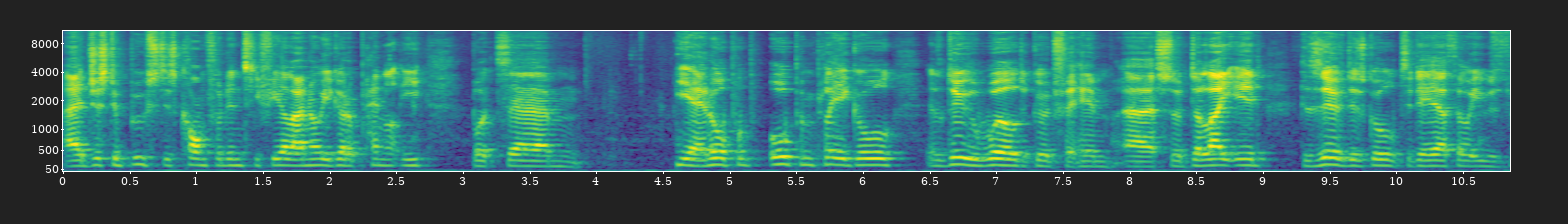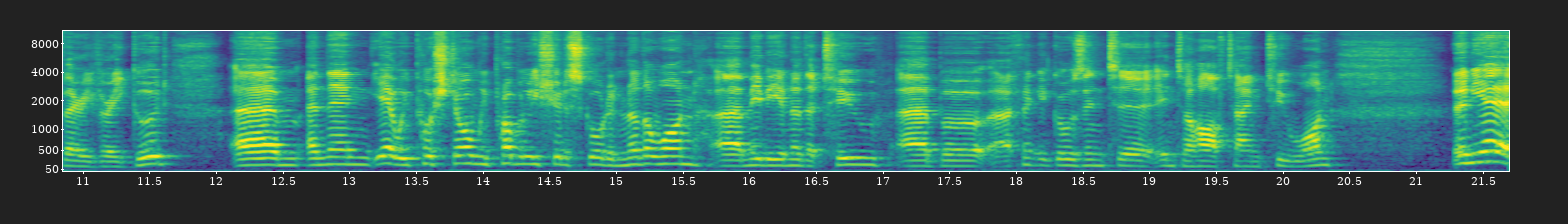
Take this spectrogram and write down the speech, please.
uh, just to boost his confidence, you feel. I know he got a penalty, but... Um, yeah, an open open play goal. It'll do the world good for him. Uh, so delighted, deserved his goal today. I thought he was very very good. Um, and then yeah, we pushed on. We probably should have scored another one, uh, maybe another two, uh, but I think it goes into into half time two one. And yeah,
